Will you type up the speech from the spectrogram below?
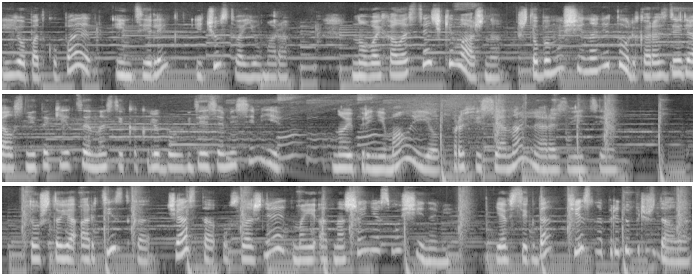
ее подкупает интеллект и чувство юмора. Новой холостячке важно, чтобы мужчина не только разделял с ней такие ценности, как любовь к детям и семье, но и принимал ее профессиональное развитие. То, что я артистка, часто усложняет мои отношения с мужчинами. Я всегда честно предупреждала,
